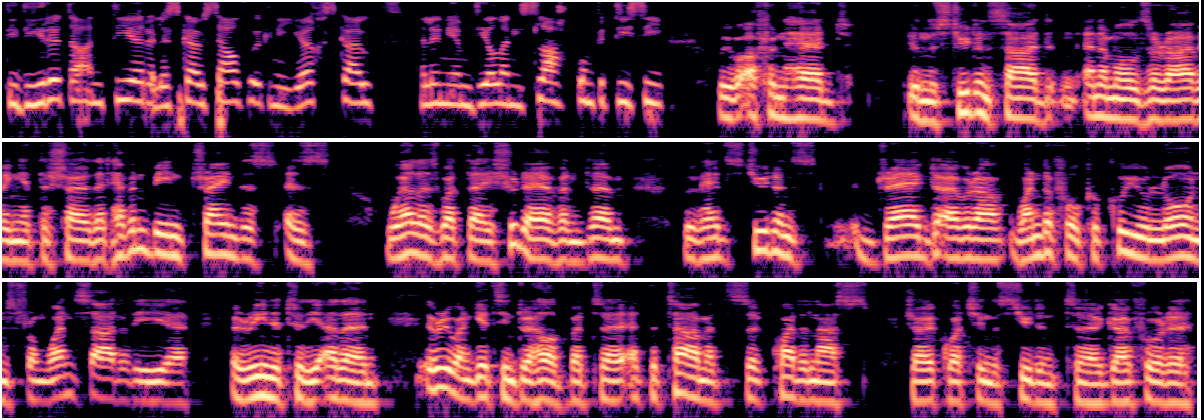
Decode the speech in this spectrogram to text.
die diere te hanteer. Hulle skou self ook in die jeugskou. Hulle neem deel aan die slagkompetisie. We've often had in the student side animals arriving at the show that haven't been trained as as well as what they should have and um We've had students dragged over our wonderful Kikuyu lawns from one side of the uh, arena to the other, and everyone gets into help. But uh, at the time, it's uh, quite a nice joke watching the student uh, go for a,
